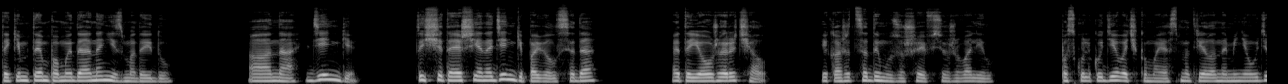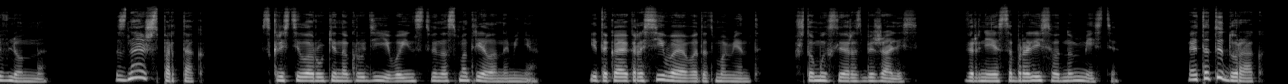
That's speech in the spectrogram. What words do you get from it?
Таким темпом и до анонизма дойду. А она — деньги? Ты считаешь, я на деньги повелся, да? Это я уже рычал. И, кажется, дым из ушей все же валил. Поскольку девочка моя смотрела на меня удивленно. «Знаешь, Спартак?» Скрестила руки на груди и воинственно смотрела на меня. И такая красивая в этот момент, что мысли разбежались. Вернее, собрались в одном месте. «Это ты, дурак.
